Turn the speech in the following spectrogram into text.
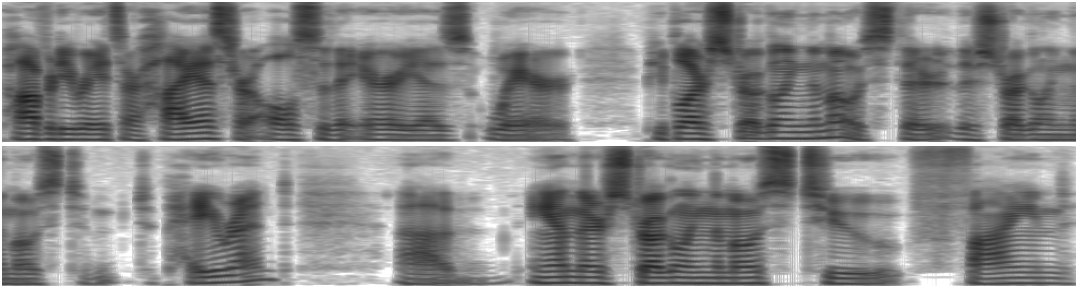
poverty rates are highest are also the areas where people are struggling the most. They're they're struggling the most to to pay rent, uh, and they're struggling the most to find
